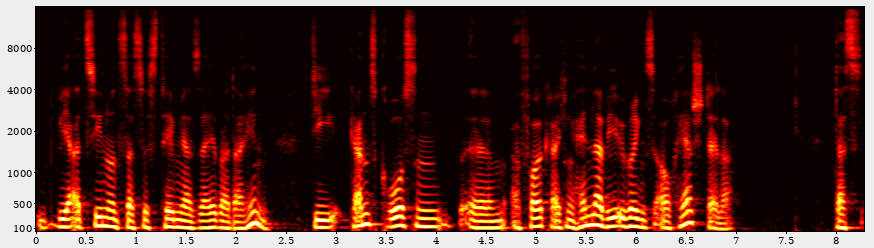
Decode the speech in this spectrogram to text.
wir erziehen uns das System ja selber dahin. Die ganz großen, ähm, erfolgreichen Händler, wie übrigens auch Hersteller, das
